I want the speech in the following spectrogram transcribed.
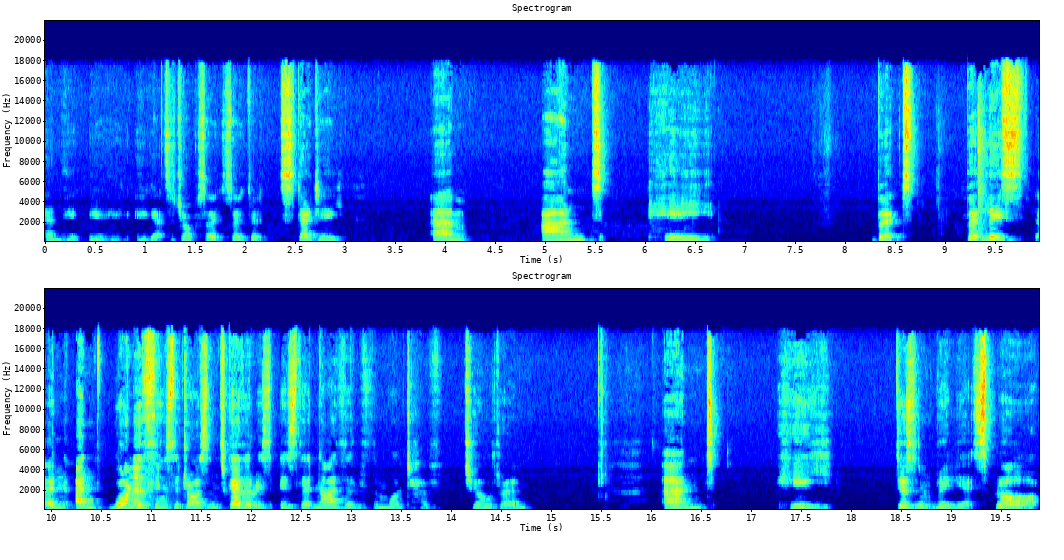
and he, he he gets a job, so so it's steady, um, and he, but but Liz and and one of the things that draws them together is is that neither of them want to have children, and he doesn't really explore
